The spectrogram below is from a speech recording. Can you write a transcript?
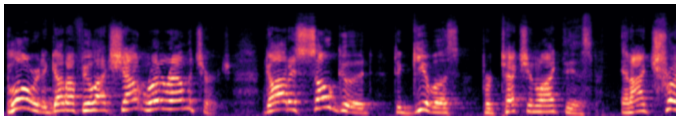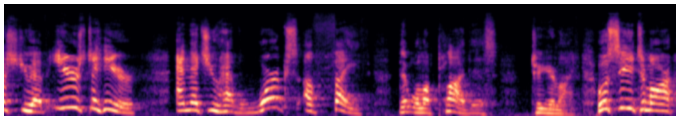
Glory to God. I feel like shouting, running around the church. God is so good to give us protection like this. And I trust you have ears to hear and that you have works of faith that will apply this to your life. We'll see you tomorrow.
